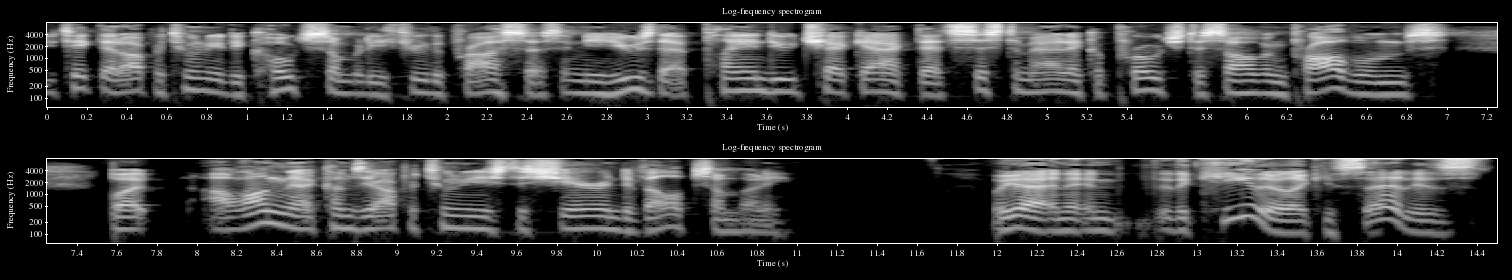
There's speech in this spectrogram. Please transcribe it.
you take that opportunity to coach somebody through the process and you use that plan, do, check, act, that systematic approach to solving problems. But along that comes the opportunities to share and develop somebody. Well, yeah. And, and the key there, like you said, is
